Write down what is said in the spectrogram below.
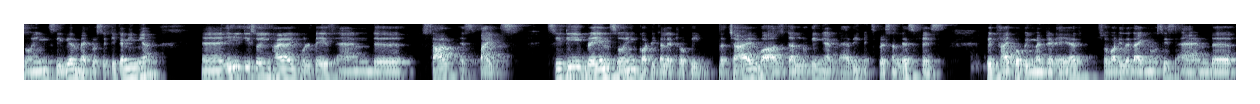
showing severe macrocytic anemia. Uh, EEG showing high voltage and uh, sharp spikes. CT brain showing cortical atrophy. The child was dull looking and having expressionless face with hypopigmented hair. So what is the diagnosis and uh,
